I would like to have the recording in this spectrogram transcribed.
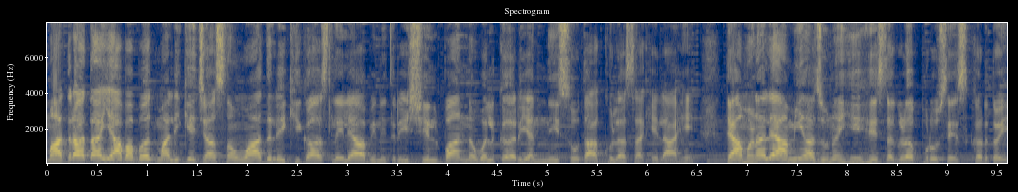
मात्र आता याबाबत मालिकेच्या संवाद लेखिका असलेल्या अभिनेत्री शिल्पा नवलकर यांनी स्वतः खुलासा केला आहे. त्या म्हणाल्या आम्ही अजूनही हे सगळं प्रोसेस करतोय.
